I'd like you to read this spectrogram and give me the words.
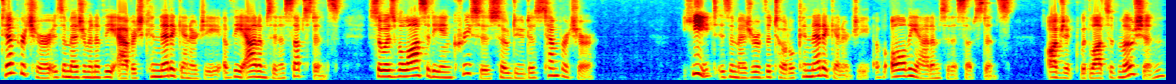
Temperature is a measurement of the average kinetic energy of the atoms in a substance, so as velocity increases, so do does temperature. Heat is a measure of the total kinetic energy of all the atoms in a substance. Objects with lots of motion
